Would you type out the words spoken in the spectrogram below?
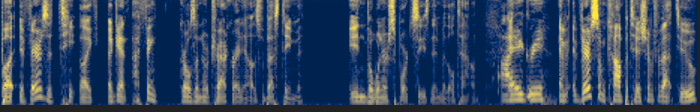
But if there's a team, like again, I think girls indoor track right now is the best team in the winter sports season in Middletown. I agree. And there's some competition for that too,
